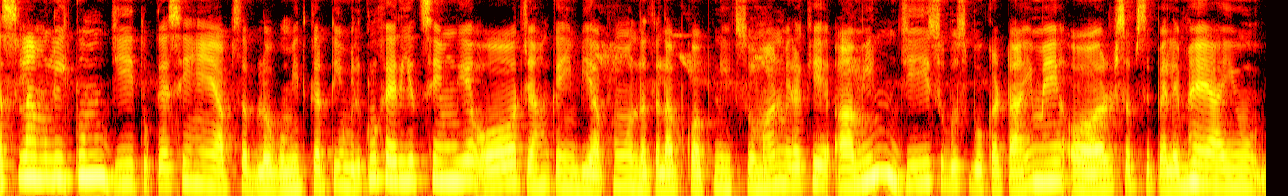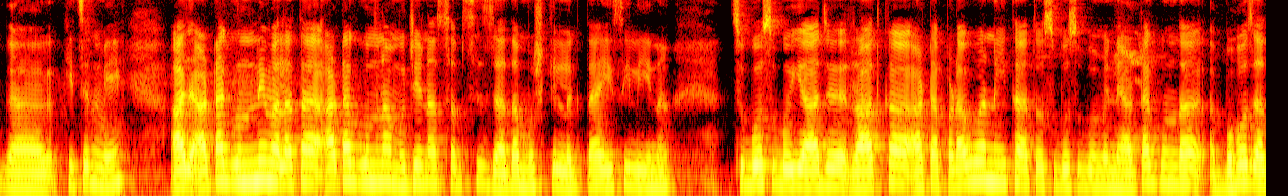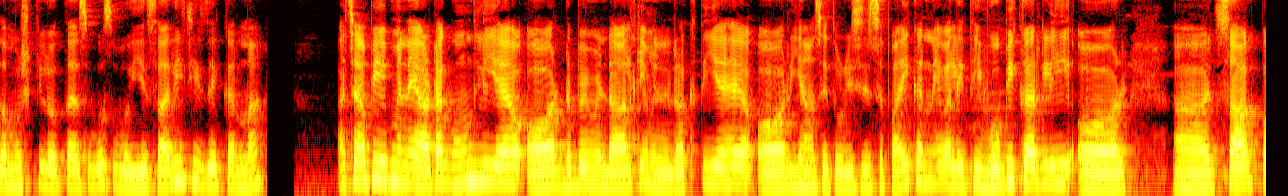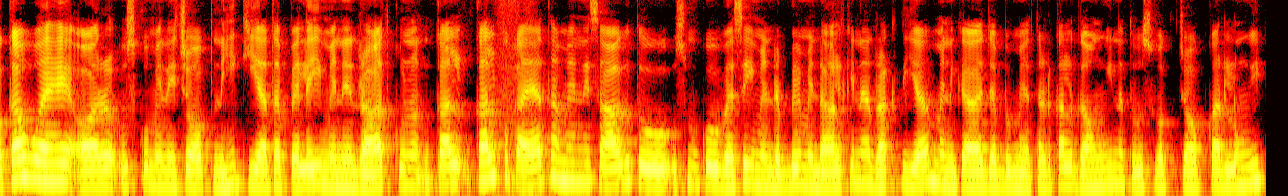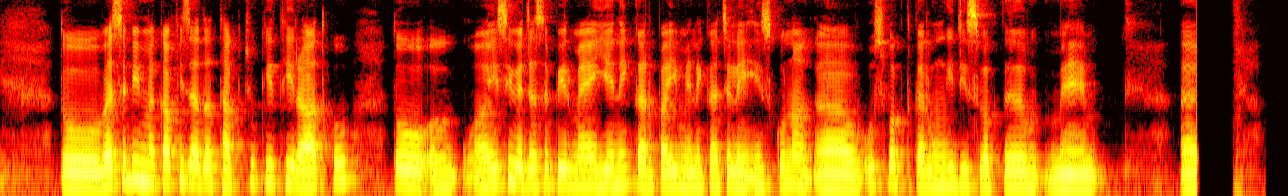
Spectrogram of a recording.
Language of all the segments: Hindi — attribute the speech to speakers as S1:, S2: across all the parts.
S1: अस्सलाम वालेकुम जी तो कैसे हैं आप सब लोग? उम्मीद करती हूँ बिल्कुल खैरियत से होंगे और जहाँ कहीं भी आप हों, अल्लाह ताला आपको अपनी सोमान में रखे। आमीन। जी सुबह सुबह का टाइम है और सबसे पहले मैं आई हूँ किचन में। आज आटा गूंदने वाला था। आटा गूंदना मुझे ना सबसे ज़्यादा मुश्किल लगता है, इसीलिए ना सुबह सुबह ही आज रात का आटा पड़ा हुआ नहीं था तो सुबह सुबह मैंने आटा गूंदा। बहुत ज़्यादा मुश्किल होता है सुबह सुबह ये सारी चीज़ें करना। अच्छा अभी मैंने आटा गूंद लिया है और डब्बे में डाल के मैंने रख दिया है और यहाँ से थोड़ी सी सफ़ाई करने वाली थी वो भी कर ली और आ, साग पका हुआ है और उसको मैंने चॉप नहीं किया था। पहले ही मैंने रात को न, कल कल पकाया था मैंने साग तो उसको वैसे ही मैंने डब्बे में डाल के ना रख दिया। मैंने कहा जब मैं तड़का लगाऊँगी ना तो उस वक्त चॉप कर लूँगी। तो वैसे भी मैं काफ़ी ज़्यादा थक चुकी थी रात को तो इसी वजह से फिर मैं ये नहीं कर पाई। मैंने कहा, चले, इसको ना उस वक्त करूँगी जिस वक्त मैं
